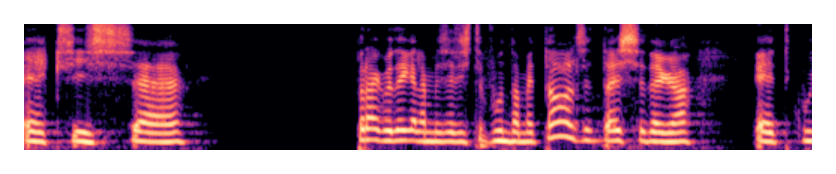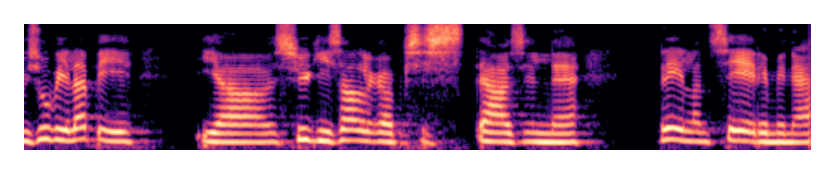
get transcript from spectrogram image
ehk siis äh, praegu tegeleme selliste fundamentaalsete asjadega, et kui suvi läbi ja sügis algab, siis teha selline relansseerimine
